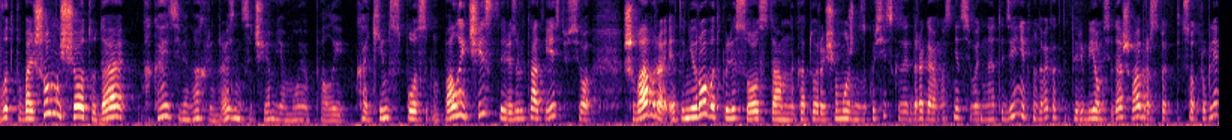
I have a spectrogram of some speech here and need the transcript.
вот по большому счету, да, какая тебе нахрен разница, чем я мою полы? Каким способом? Полы чистые, результат есть, все. Швабра – это не робот-пылесос, там, на который еще можно закусить, сказать, дорогая, у нас нет сегодня на это денег, ну давай как-то перебьемся, да, швабра стоит 500 рублей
